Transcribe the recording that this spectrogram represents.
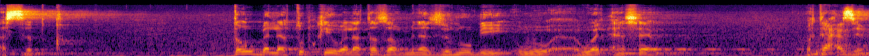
الصدق. توبة لا تبقي ولا تظهر من الذنوب والآثام. وتعزم.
